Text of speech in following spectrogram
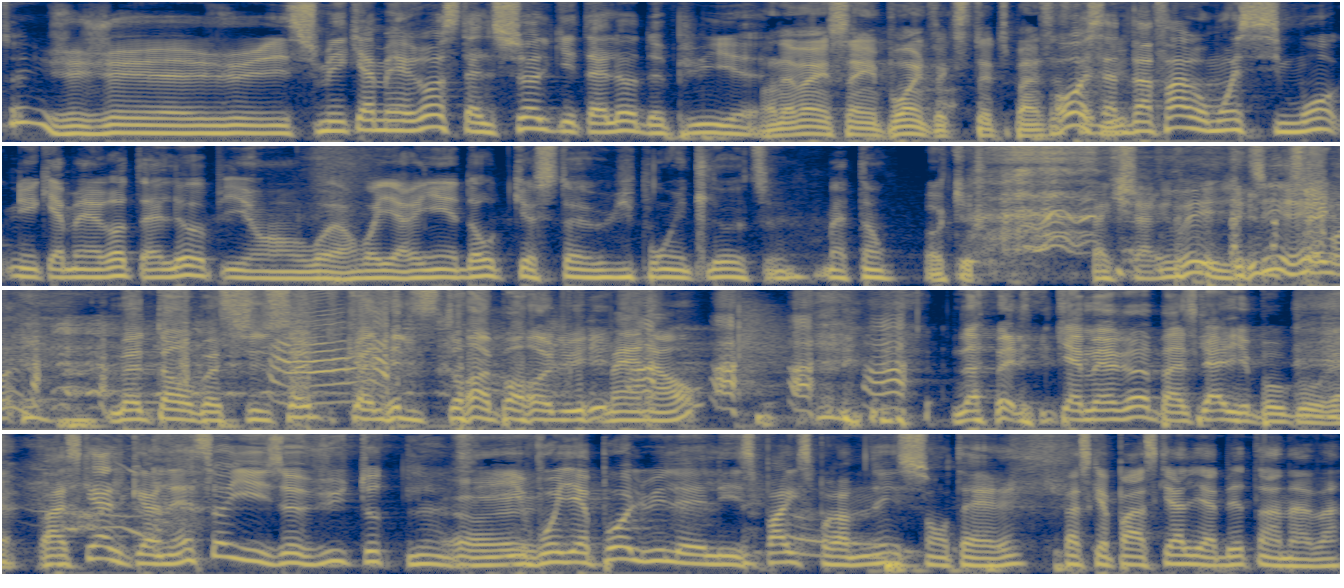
tu sais. Je, je, je- sur mes caméras, c'était le seul qui était là depuis. euh, On avait un 5 points, fait que c'était, tu pensais Ouais, ça lui? devait faire au moins six mois que mes caméras étaient là, puis on, on voyait rien d'autre que ce 8 pointes-là, tu sais, mettons. OK. Fait que je suis arrivé, j'ai tiré, moi. Mettons, parce que je suis le seul qui connaît l'histoire par lui. Mais non. Non, mais les caméras, Pascal, il est pas au courant. Pascal connaît ça, il les a vus toutes, là. Ouais. Il voyait pas, lui, les, les Spikes se promener sur son terrain, parce que Pascal, il habite en avant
